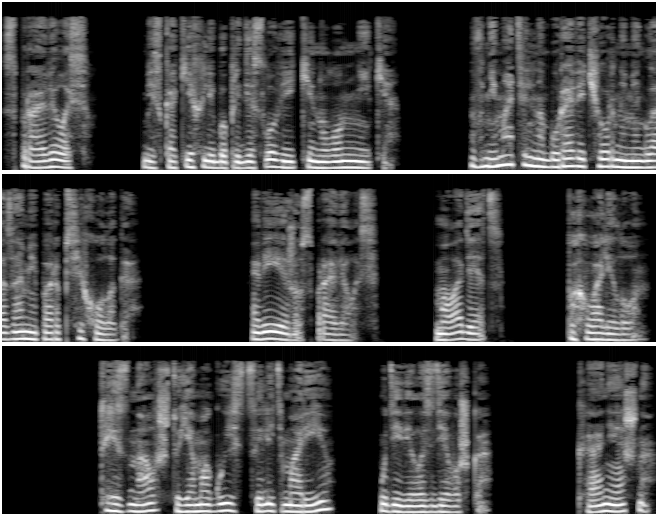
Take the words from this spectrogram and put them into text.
«Справилась». Без каких-либо предисловий кинул он Нике. Внимательно буравя черными глазами парапсихолога. «Вижу, справилась. Молодец», — похвалил он. «Ты знал, что я могу исцелить Марию?» — удивилась девушка. «Конечно»,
